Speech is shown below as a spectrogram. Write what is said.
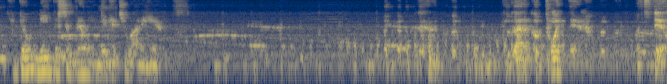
You don't need the civilian to get you out of here. You got a good point there. But still,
